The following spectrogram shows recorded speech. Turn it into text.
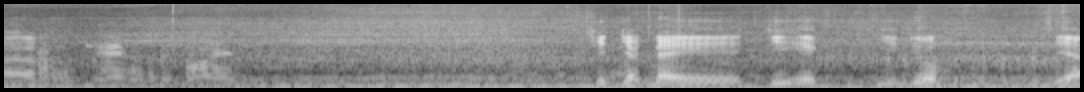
อ่าทำแขนไปซอยคิดอยากได้ GX อีกอยู่เสีย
